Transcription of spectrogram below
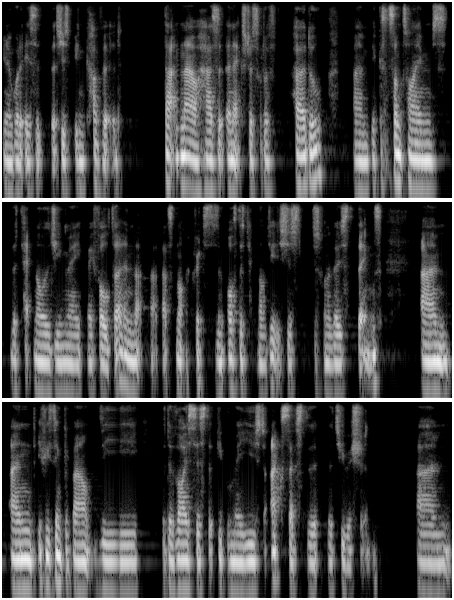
you know what it is that's just been covered that now has an extra sort of hurdle um, because sometimes the technology may may falter and that, that, that's not a criticism of the technology it's just just one of those things. Um, and if you think about the the devices that people may use to access the, the tuition um,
